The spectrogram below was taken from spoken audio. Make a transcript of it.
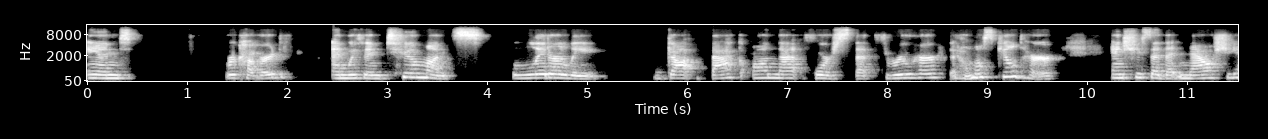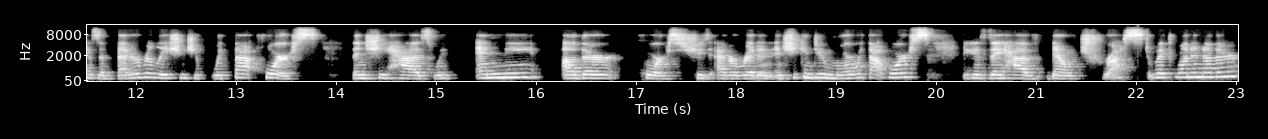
and recovered. And within two months, literally got back on that horse that threw her, that almost killed her. And she said that now she has a better relationship with that horse than she has with any other horse she's ever ridden. And she can do more with that horse because they have now trust with one another.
